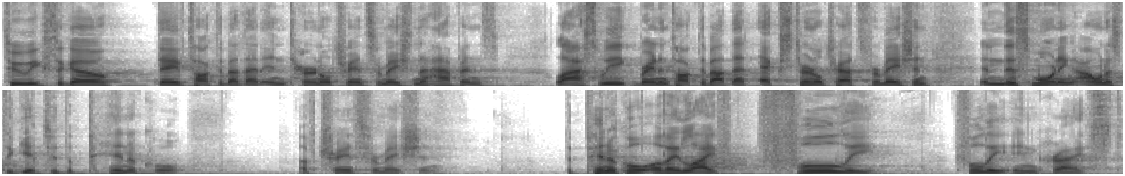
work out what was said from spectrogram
Two weeks ago, Dave talked about that internal transformation that happens. Last week, Brandon talked about that external transformation. And this morning, I want us to get to the pinnacle of transformation, the pinnacle of a life fully, fully in Christ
